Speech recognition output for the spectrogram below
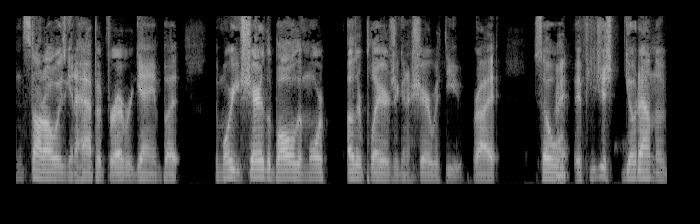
it's not always going to happen for every game, but the more you share the ball, the more other players are going to share with you, right? So Right. if you just go down the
